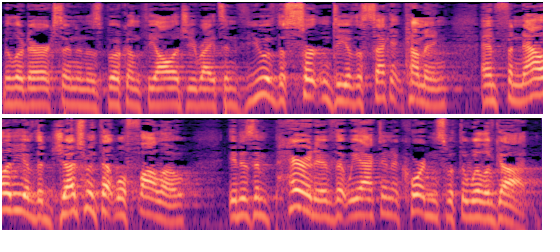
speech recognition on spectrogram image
Millard Erickson, in his book on theology, writes In view of the certainty of the second coming and finality of the judgment that will follow, it is imperative that we act in accordance with the will of God.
